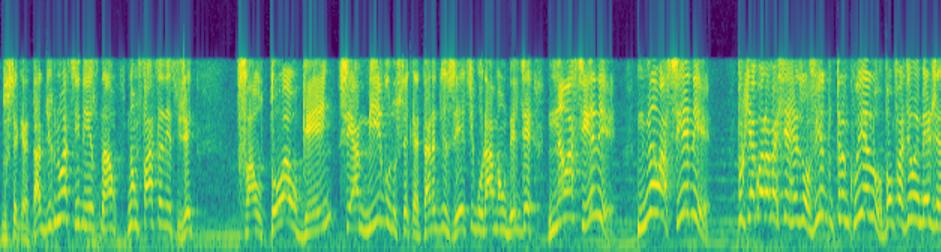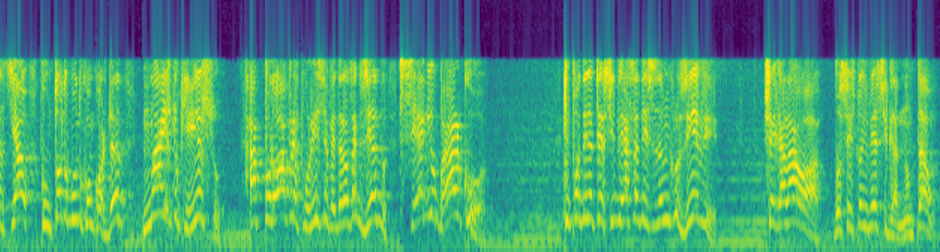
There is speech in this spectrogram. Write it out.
do secretário, eu digo não assine isso, não. Não faça desse jeito. Faltou alguém ser amigo do secretário, dizer, segurar a mão dele dizer, não assine, não assine. Porque agora vai ser resolvido tranquilo. Vão fazer um emergencial com todo mundo concordando. Mais do que isso, a própria Polícia Federal está dizendo: segue o barco. Que poderia ter sido essa decisão, inclusive. Chegar lá, ó, vocês estão investigando, não estão?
